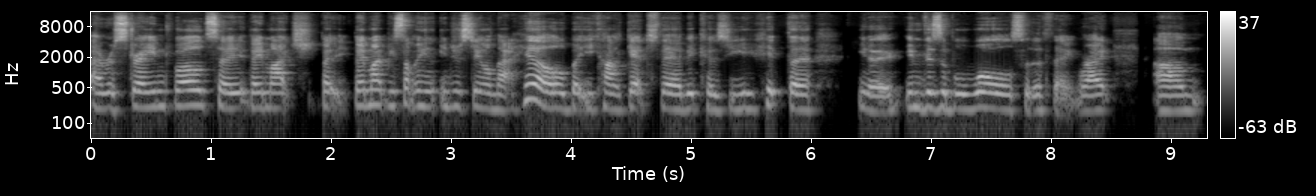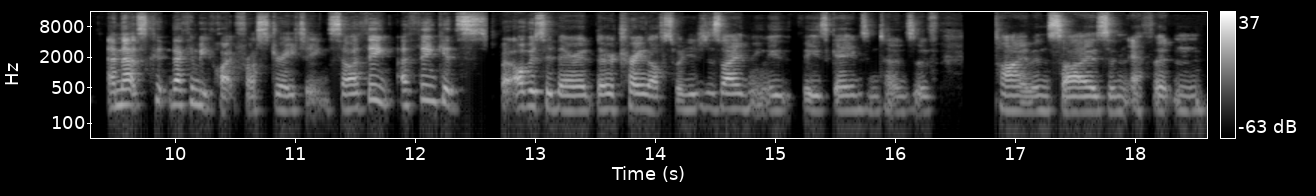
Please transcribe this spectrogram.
yeah. a restrained world. So they might, but there might be something interesting on that hill, but you can't get there because you hit the you know invisible wall sort of thing, right? Um, and that's that can be quite frustrating. So I think I think it's, but obviously there are there are trade offs when you're designing these games in terms of time and size and effort and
